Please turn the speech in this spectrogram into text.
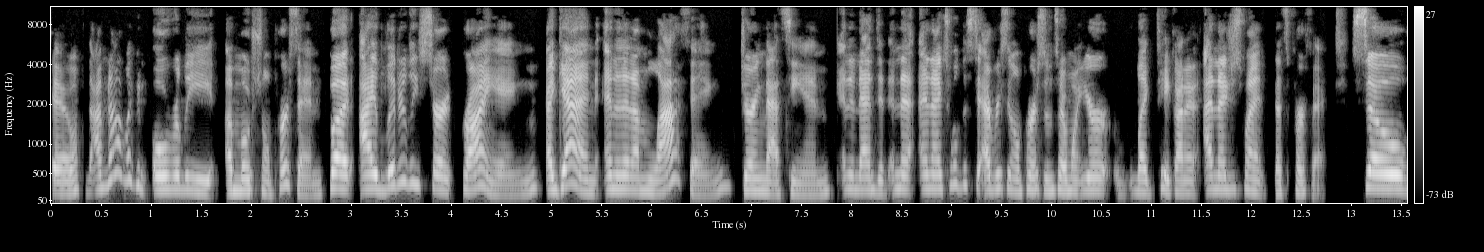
yeah. I'm not like an overly emotional person, but I literally start crying again, and then I'm laughing during that scene, and it ended. And I- and I told this to every single person, so I want your like take on it. And I just went, "That's perfect." So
